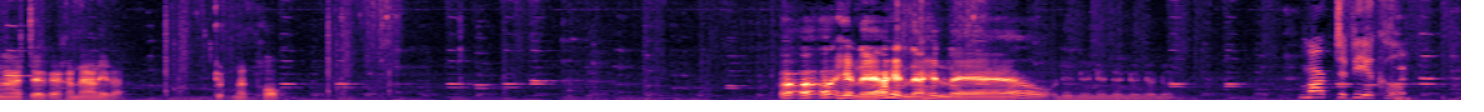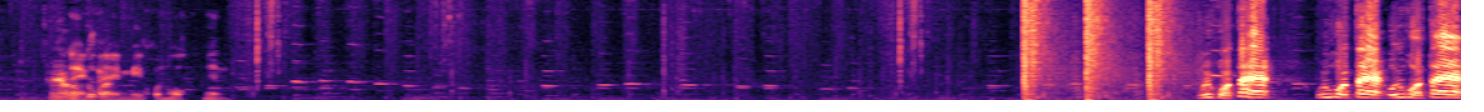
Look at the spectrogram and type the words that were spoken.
งาเจอกันข้างหน้านี่แหละ จุดนัดพบ เออเออเออเห็นแล้วเห็นแล้วเห็นแล้วนี่นี่นี่นี่นี่นี่ Marked a vehicle. แถวไหรนถตู้ใครก็มีคนหกเนี่ยอุ้ยหัวแตกอุ้ยหัวแตกอุ้ยหัวแตก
